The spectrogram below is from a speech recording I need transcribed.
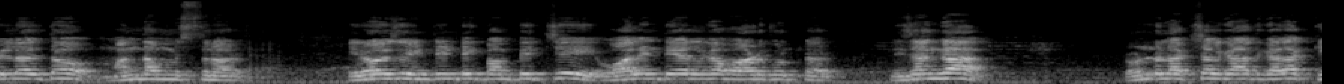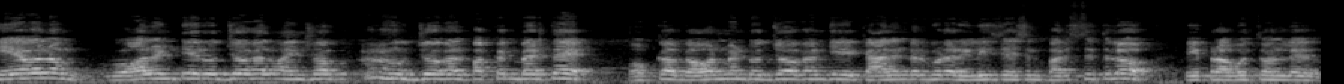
పిల్లలతో మందమ్మిస్తున్నారు ఈరోజు ఇంటింటికి పంపించి వాలంటీర్లుగా వాడుకుంటున్నారు. నిజంగా రెండు లక్షలు కాదు కదా కేవలం వాలంటీర్ ఉద్యోగాలు వైన్ షాప్ ఉద్యోగాలు పక్కన పెడితే ఒక్క గవర్నమెంట్ ఉద్యోగానికి క్యాలెండర్ కూడా రిలీజ్ చేసిన పరిస్థితిలో ఈ ప్రభుత్వం లేదు.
